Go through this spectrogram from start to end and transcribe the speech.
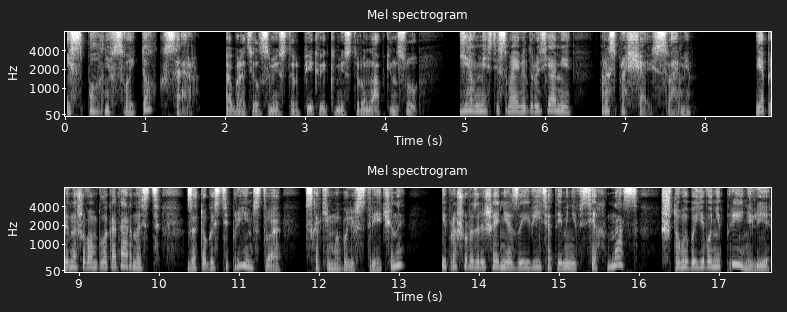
«Исполнив свой долг, сэр», — обратился мистер Пиквик к мистеру Напкинсу, «я вместе с моими друзьями распрощаюсь с вами». Я приношу вам благодарность за то гостеприимство, с каким мы были встречены, и прошу разрешения заявить от имени всех нас, что мы бы его не приняли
